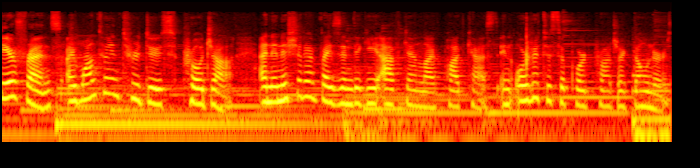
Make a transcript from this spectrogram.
Dear friends, I want to introduce Proja, an initiative by Zindagi Afghan Life podcast in order to support project donors.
